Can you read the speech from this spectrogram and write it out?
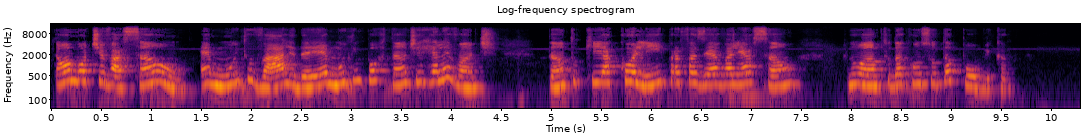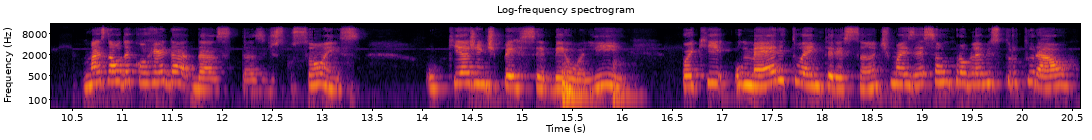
Então, a motivação é muito válida e é muito importante e relevante, tanto que acolhi para fazer a avaliação no âmbito da consulta pública. Mas, ao decorrer da, das, das discussões, o que a gente percebeu ali foi que o mérito é interessante, mas esse é um problema estrutural,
